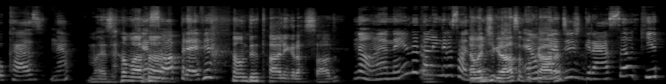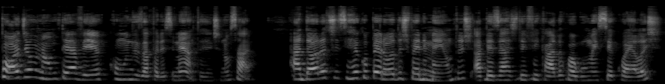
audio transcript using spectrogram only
o caso, né? Mas é uma. É só a prévia. É um detalhe engraçado. Não, não é nem um detalhe é, engraçado. É uma desgraça pro é cara. É uma desgraça que pode ou não ter a ver com um desaparecimento, a gente não sabe. A Dorothy se recuperou dos ferimentos, apesar de ter ficado com algumas sequelas,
